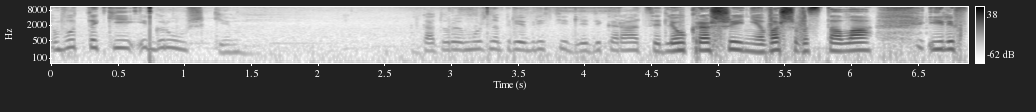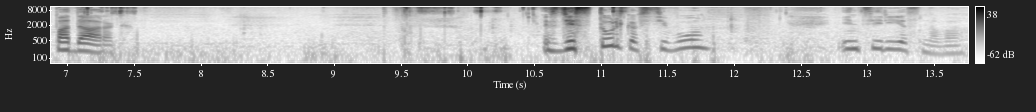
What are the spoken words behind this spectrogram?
Вот такие игрушки которые можно приобрести для декорации, для украшения вашего стола или в подарок. Здесь столько всего интересного.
